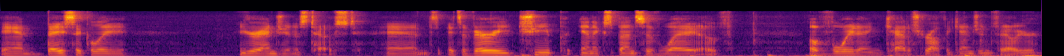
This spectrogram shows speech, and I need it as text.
and basically your engine is toast. And it's a very cheap, inexpensive way of avoiding catastrophic engine failure.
